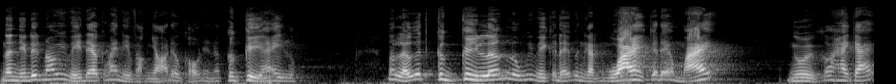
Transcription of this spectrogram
Nên những đức nói quý vị đeo cái máy niệm phật nhỏ đeo cổ này nó cực kỳ hay luôn. Nó lợi ích cực kỳ lớn luôn quý vị cứ để bên cạnh hoài cái đeo mãi. Người có hai cái.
